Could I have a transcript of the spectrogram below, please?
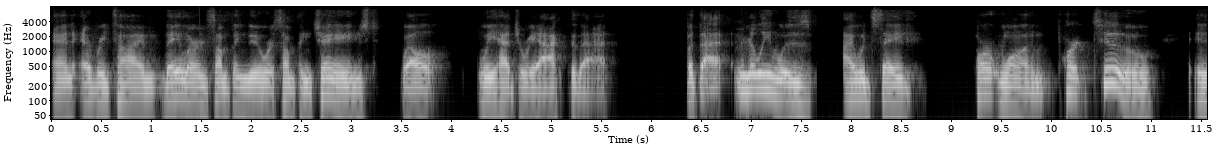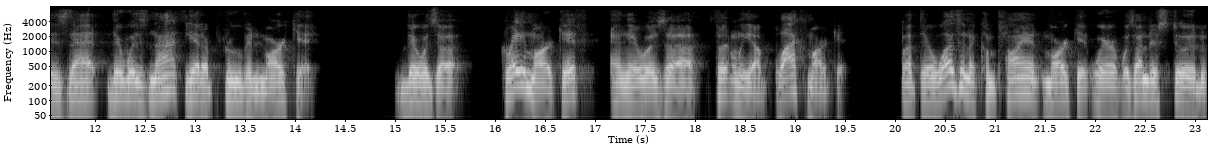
And every time they learned something new or something changed, well, we had to react to that. But that really was, I would say, part one. Part two is that there was not yet a proven market. There was a gray market and there was a, certainly a black market, but there wasn't a compliant market where it was understood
